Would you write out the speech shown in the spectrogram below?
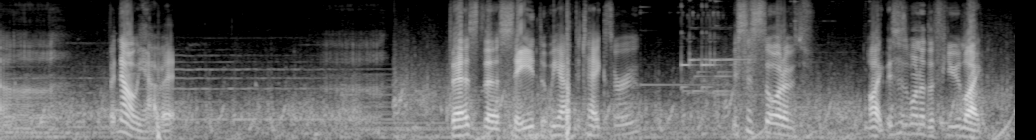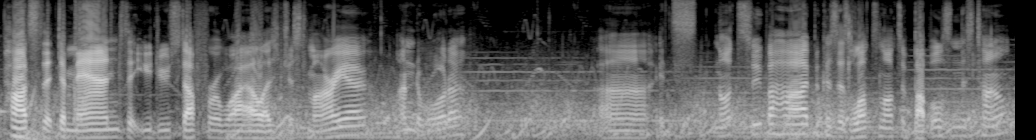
Uh, but now we have it. Uh, there's the seed that we have to take through. This is sort of, like, this is one of the few, like, parts that demand that you do stuff for a while as just Mario underwater. Uh, it's not super hard because there's lots and lots of bubbles in this tunnel.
